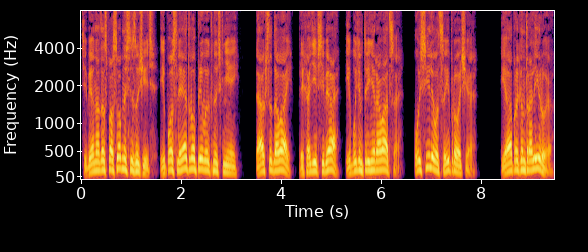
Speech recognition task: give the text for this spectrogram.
«Тебе надо способность изучить, и после этого привыкнуть к ней. Так что давай, приходи в себя, и будем тренироваться, усиливаться и прочее. Я проконтролирую,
